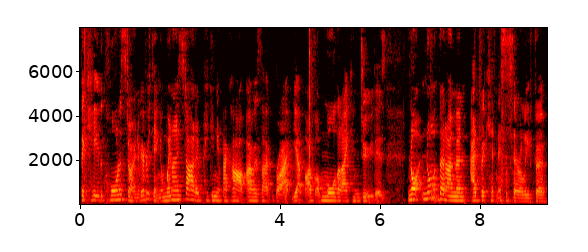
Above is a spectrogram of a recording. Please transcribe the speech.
the key, the cornerstone of everything. And when I started picking it back up, I was like, right, yeah, I've got more that I can do. There's not not that I'm an advocate necessarily for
